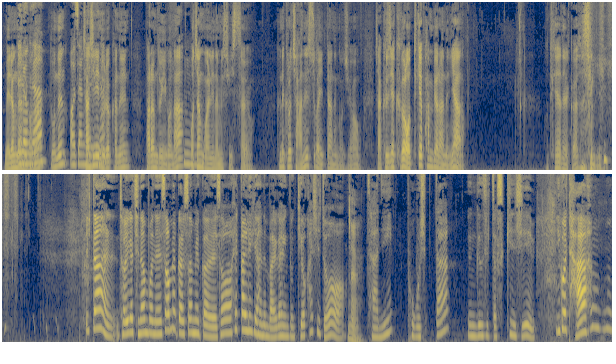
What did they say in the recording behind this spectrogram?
매력남이거나 매력남? 또는 어장 자신이? 노력하는 바람둥이거나 음. 어장 관리남일 수 있어요. 근데 그렇지 않을 수가 있다는 거죠. 자, 그 이제 그걸 어떻게 판별하느냐? 어떻게 해야 될까요, 선생님? 일단 저희가 지난번에 썸일까요 썸일까요에서 헷갈리게 하는 말과 행동 기억하시죠? 네. 자니 보고 싶다 은근슬쩍 스킨십 이걸 다 한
